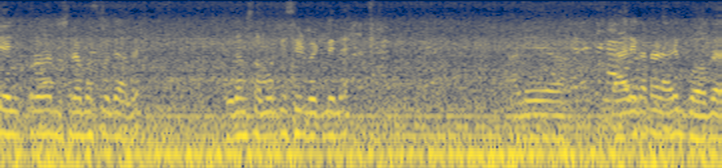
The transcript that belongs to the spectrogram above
चेंज करून दुसऱ्या बसमध्ये आलो एकदम समोरची सीट भेटली नाही आणि डायरेक्ट आता डायरेक्ट गोगर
